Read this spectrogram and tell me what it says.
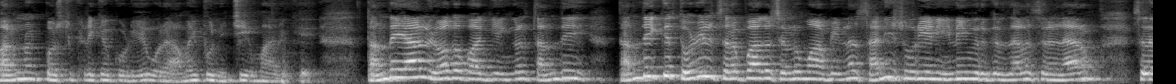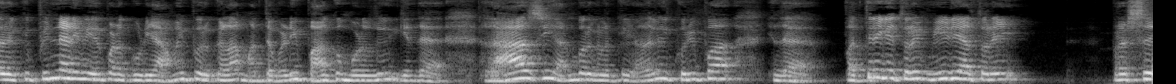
பர்மனன்ட் போஸ்ட் கிடைக்கக்கூடிய ஒரு அமைப்பு நிச்சயமாக இருக்குது தந்தையால் யோக பாக்கியங்கள் தந்தை தந்தைக்கு தொழில் சிறப்பாக செல்லுமா அப்படின்னா சனி சூரியன் இணைவு இருக்கிறதால சில நேரம் சிலருக்கு பின்னடைவு ஏற்படக்கூடிய அமைப்பு இருக்கலாம். மற்றபடி பார்க்கும் பொழுது இந்த ராசி அன்பர்களுக்கு அதிலும் குறிப்பாக இந்த பத்திரிகை துறை மீடியா துறை ப்ரெஸ்ஸு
